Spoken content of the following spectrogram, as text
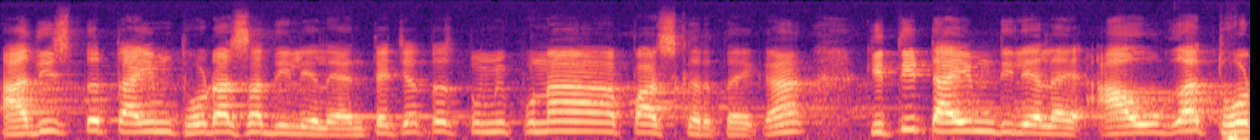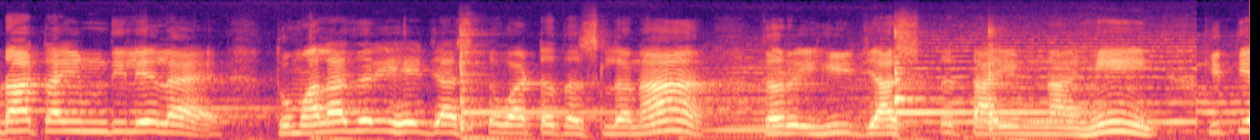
आधीच तर टाइम थोडासा दिलेला आहे. आणि त्याच्यातच तुम्ही पुन्हा पास करताय का? किती टाइम दिलेला आहे? अवघा थोडा टाइम दिलेला आहे. तुम्हाला जरी हे जास्त वाटत असलं ना तर ही जास्त टाइम नाही. किती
